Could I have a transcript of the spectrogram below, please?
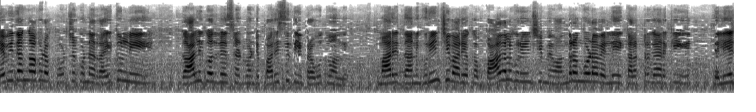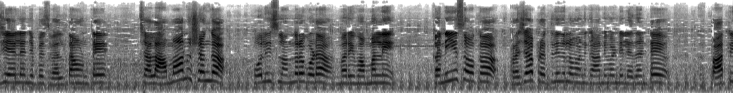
ఏ విధంగా కూడా పూడ్చకుండా రైతుల్ని గాలి కొదిలేసినటువంటి పరిస్థితి ఈ ప్రభుత్వం ఉంది. మరి దాని గురించి వారి యొక్క బాధల గురించి మేమందరం కూడా వెళ్ళి కలెక్టర్ గారికి తెలియజేయాలని చెప్పేసి వెళ్తా ఉంటే చాలా అమానుషంగా పోలీసులు అందరూ కూడా మరి మమ్మల్ని కనీసం ఒక ప్రజాప్రతినిధులం అని కానివ్వండి లేదంటే పార్టీ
